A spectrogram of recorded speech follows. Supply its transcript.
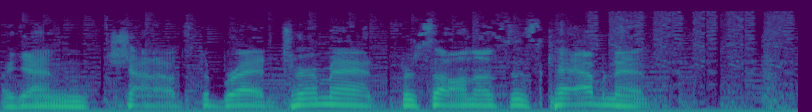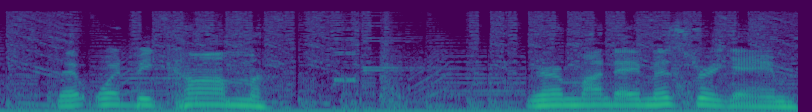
Again, shout outs to Brad Termat for selling us this cabinet that would become your Monday mystery game.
